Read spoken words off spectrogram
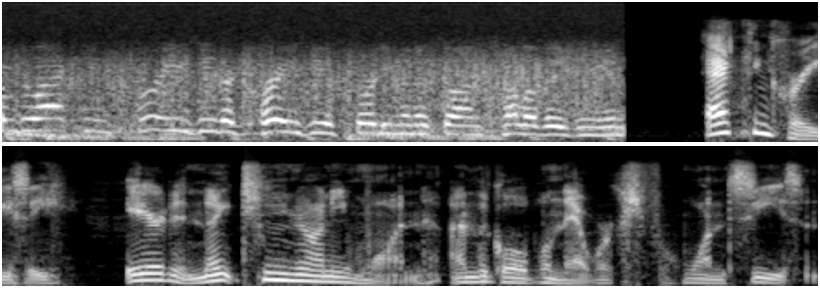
Welcome to Acting Crazy, the craziest 30 minutes on television. Acting Crazy aired in 1991 on the Global Networks for one season,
